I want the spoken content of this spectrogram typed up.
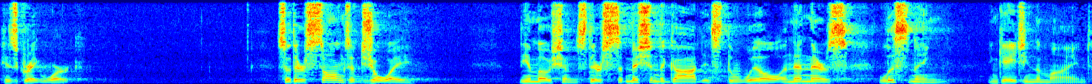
His great work. So there's songs of joy, the emotions. There's submission to God, it's the will. And then there's listening, engaging the mind.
